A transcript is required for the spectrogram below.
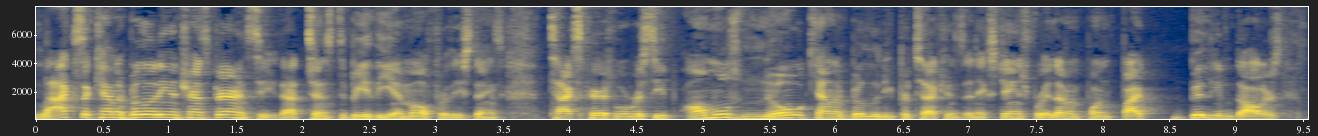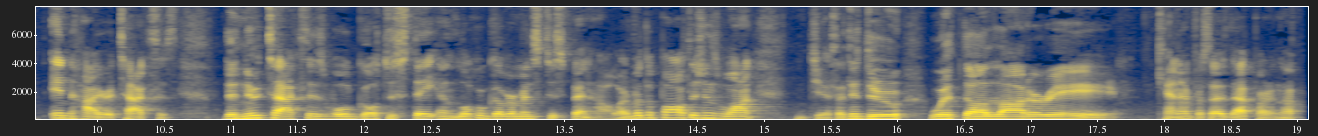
lacks accountability and transparency. That tends to be the MO for these things. Taxpayers will receive almost no accountability protections in exchange for $11.5 billion in higher taxes. The new taxes will go to state and local governments to spend however the politicians want, just like they do with the lottery. Can't emphasize that part enough.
